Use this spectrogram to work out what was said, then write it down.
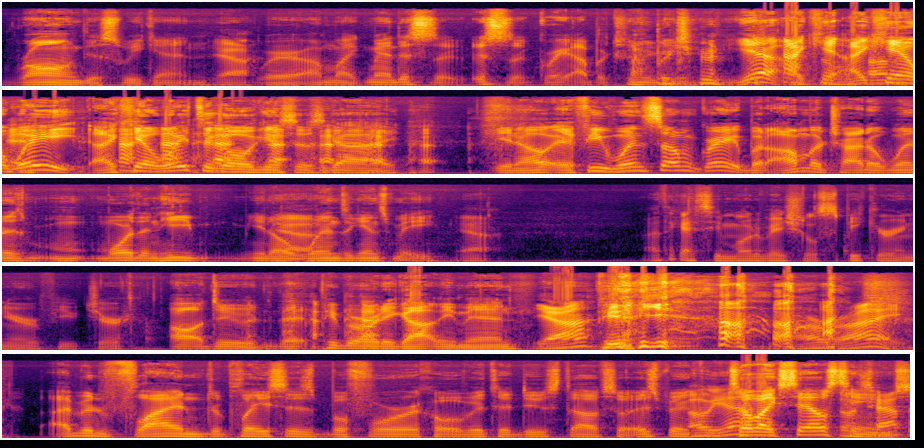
wrong this weekend. Yeah. Where I'm like, man, this is a this is a great opportunity. Yeah, I can't I can't wait. I can't wait to go against this guy. You know, if he wins some, great, but I'm gonna try to win as more than he you know Yeah. wins against me. Yeah. I think I see motivational speaker in your future. Oh, dude, that, people already got me, man. Yeah. yeah. All right. I've been flying to places before COVID to do stuff, so it's been Oh, yeah. so like sales So teams,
